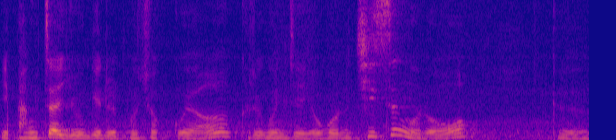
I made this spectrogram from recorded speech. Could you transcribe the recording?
이 방자 유기를 보셨고요. 그리고 이제 요거는 지승으로 그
